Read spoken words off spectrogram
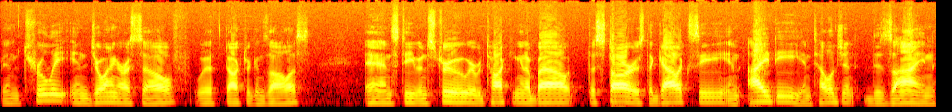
been truly enjoying ourselves with Dr. Gonzalez and Stephen Strew. We were talking about the stars, the galaxy, and ID, intelligent design.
